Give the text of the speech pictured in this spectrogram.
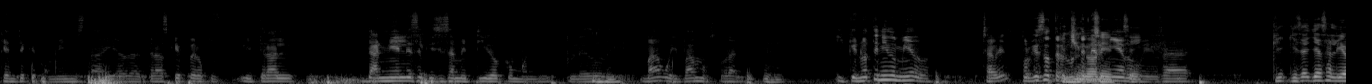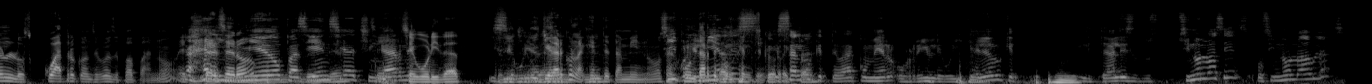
gente que también está ahí atrás, que, pero, pues, literal, Daniel es el que sí se ha metido como en el pledo de, va, güey, vamos, órale y que no ha tenido miedo, ¿sabes? Porque es otra, Qué no chingón. tener Sí, miedo, sí. güey. O sea, Qui- Quizá ya salieron los cuatro consejos de papá, ¿no? El el tercero. miedo, Sí, paciencia, sí. chingarle Seguridad. Y Sí, llegar con la gente también, ¿no? O sea, sí, porque el juntarte miedo con es, gente. es algo que te va a comer horrible, güey. Hay algo que literal es, pues, si no lo haces o si no lo hablas.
